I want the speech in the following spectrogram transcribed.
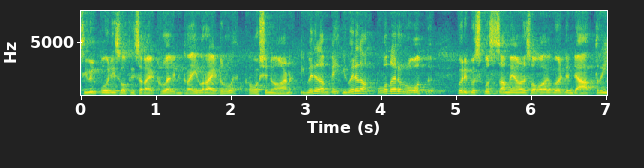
സിവിൽ പോലീസ് ഓഫീസറായിട്ടുള്ള അല്ലെങ്കിൽ ഡ്രൈവറായിട്ടുള്ള റോഷനുമാണ് ഇവർ തമ്മിൽ ഇവർ പോകുന്ന ഒരു റോത്ത് ഒരു ക്രിസ്മസ് സമയമാണ് സ്വാഭാവികമായിട്ടും രാത്രി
